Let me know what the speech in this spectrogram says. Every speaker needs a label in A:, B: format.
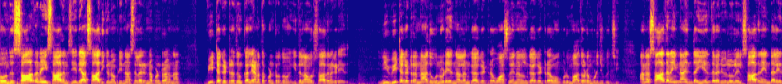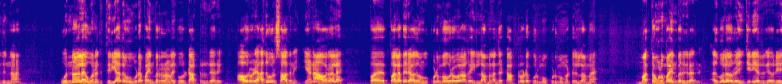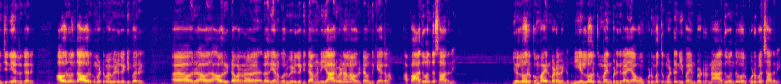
A: இப்போ வந்து சாதனை சாதனை. எதையாவது சாதிக்கணும் அப்படின்னா சிலர் என்ன பண்ணுறாங்கன்னா வீட்டை கட்டுறதும் கல்யாணத்தை பண்ணுறதும் இதெல்லாம் ஒரு சாதனை கிடையாது. நீ வீட்டை கட்டுறன்னா அது உன்னுடைய நலனுக்காக கட்டுற உன் சுயநலனுக்காக கட்டுற உன் குடும்பம் அதோட முடிஞ்சு போச்சு. ஆனால் சாதனைன்னா இந்த இயந்திர அறிவியல் சாதனை என்றால் எதுன்னா உன்னால் உனக்கு தெரியாதவங்க கூட பயன்படுறாங்களா இப்போ ஒரு டாக்டர் இருக்கார் அவருடைய அது ஒரு சாதனை. ஏன்னா அவரால் ப பல பேர் அது அவங்க குடும்ப உறவாக இல்லாமல் அந்த டாக்டரோட குடும்பம் குடும்பம் மட்டும் இல்லாமல் மற்றவங்களும் பயன்பெறுகிறார்கள். அதுபோல் ஒரு இன்ஜினியர் இருக்கார் ஒரு என்ஜினியர் இருக்கார். அவர் வந்து அவருக்கு மட்டுமா வீடு கட்டிப்பார்? அவர் அவர் அவர்கிட்ட வர்ற அதாவது எனக்கு ஒரு வீடு கட்டித்தாங்கன்னு யார் வேணாலும் அவர்கிட்ட வந்து கேட்கலாம். அப்போ அது வந்து சாதனை. எல்லோருக்கும் பயன்பட வேண்டும். நீ எல்லோருக்கும் பயன்படுகிறாயா? உன் குடும்பத்துக்கு மட்டும் நீ பயன்படுறனா? அது வந்து ஒரு குடும்ப சாதனை.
